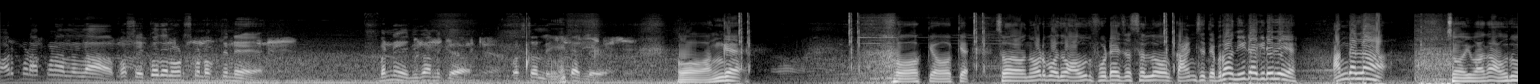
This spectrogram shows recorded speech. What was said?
ವಾರ್ಪ್ ಮೋಡ್ ಹಾಕೊಳಲ್ಲ ಫಸ್ಟ್ ಎಕ್ಕೋದಲ್ಲಿ ಓಡಿಸ್ಕೊಂಡು ಹೋಗ್ತೀನಿ. ಬನ್ನಿ ನಿಧಾನಕ್ಕೆ. ಫಸ್ಟಲ್ಲಿ ಈಟಾಗಲಿ ಓ ಹಂಗೆ. ಓಕೆ ಓಕೆ. ಸೊ ನೋಡ್ಬೋದು ಅವ್ರ ಫುಟೇಜಸ್ಸಲ್ಲೂ ಕಾಣಿಸುತ್ತೆ. ಬ್ರೋ ನೀಟಾಗಿಡೀರಿ ಹಂಗಲ್ಲ. ಸೊ ಇವಾಗ ಅವರು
